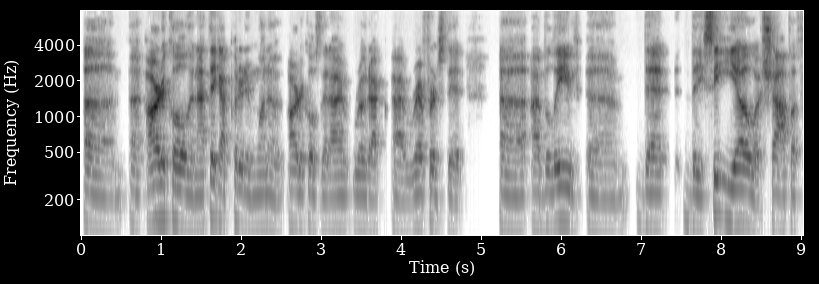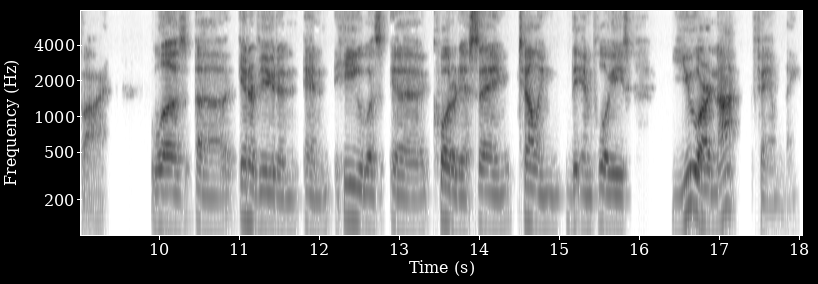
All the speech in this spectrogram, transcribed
um, an article, and I think I put it in one of the articles that I wrote. I, I referenced it. Uh, I believe um, that the CEO of Shopify was uh, interviewed, and and he was uh, quoted as saying, telling the employees, "You are not family."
